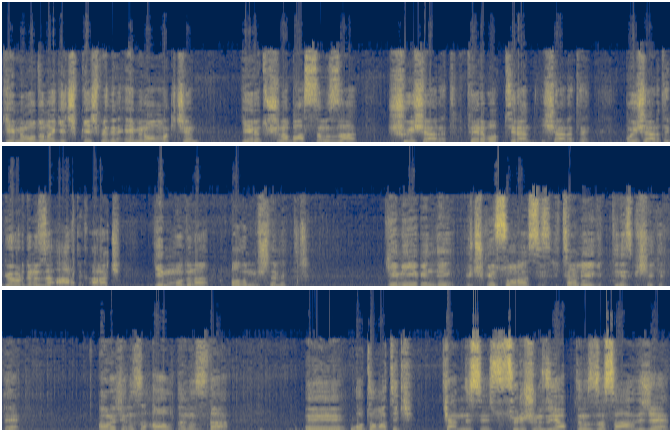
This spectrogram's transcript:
gemi moduna geçip geçmediğine emin olmak için geri tuşuna bastığımızda şu işaret, feribot tren işareti. Bu işareti gördüğünüzde artık araç gemi moduna alınmış demektir. Gemiye bindi. 3 gün sonra siz İtalya'ya gittiniz bir şekilde. Aracınızı aldığınızda eee, otomatik kendisi sürüşünüzü yaptığınızda sadece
